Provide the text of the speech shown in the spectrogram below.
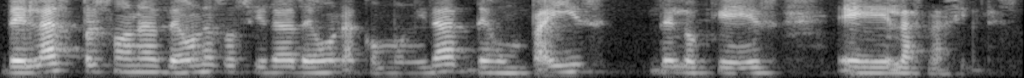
de las personas, de una sociedad, de una comunidad, de un país, de lo que es las naciones.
